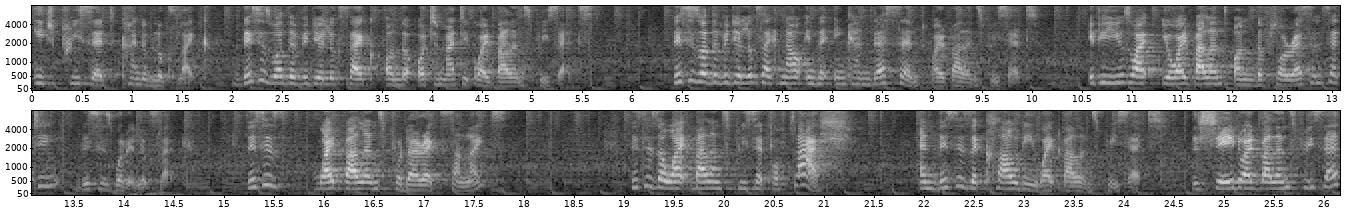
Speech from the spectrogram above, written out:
each preset kind of looks like. This is what the video looks like on the automatic white balance preset. This is what the video looks like now in the incandescent white balance preset. If you use white, your white balance on the fluorescent setting, this is what it looks like. This is white balance for direct sunlight. This is a white balance preset for flash. And this is a cloudy white balance preset. The shade white balance presets.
